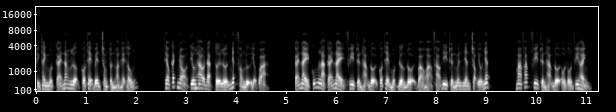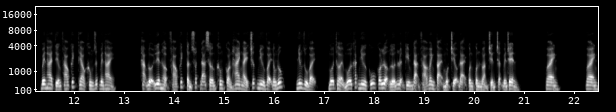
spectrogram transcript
hình thành một cái năng lượng có thể bên trong tuần hoàn hệ thống. Theo cách nhỏ tiêu hao đạt tới lớn nhất phòng ngự hiệu quả. Cái này cũng là cái này phi thuyền hạm đội có thể một đường đội và hỏa pháo đi thuyền nguyên nhân trọng yếu nhất ma pháp phi thuyền hạm đội ổn ổn phi hành, bên hai tiếng pháo kích theo không dứt bên hai. Hạm đội liên hợp pháo kích tần suất đã sớm không còn hai ngày trước như vậy đông đúc, nhưng dù vậy, mỗi thời mỗi khắc như cũ có lượng lớn luyện kim đạn pháo vanh tại một triệu đại quân quân đoàn chiến trận bên trên. Vê anh vê anh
